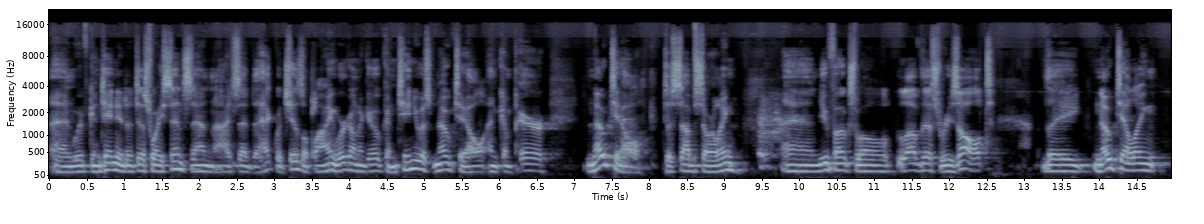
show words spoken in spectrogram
and we've continued it this way since then. I said, the heck with chisel plowing. We're going to go continuous no-till and compare no-till to subsoiling. And you folks will love this result. The no-tilling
